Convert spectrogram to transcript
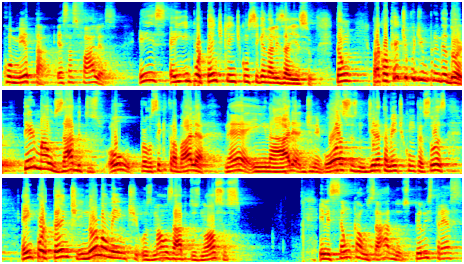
cometa essas falhas. Esse, é importante que a gente consiga analisar isso. Então, para qualquer tipo de empreendedor, ter maus hábitos, ou para você que trabalha né, em, na área de negócios, diretamente com pessoas, é importante e normalmente os maus hábitos nossos, eles são causados pelo estresse,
